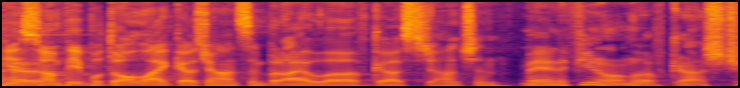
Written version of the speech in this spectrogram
Yeah, some people don't like Gus Johnson, but I love Gus Johnson. man, if you don't love Gus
